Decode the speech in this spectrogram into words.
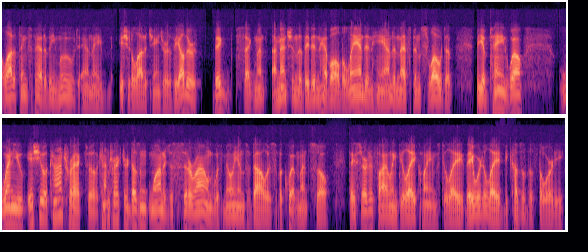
a lot of things have had to be moved, and they issued a lot of change orders. The other big segment, I mentioned that they didn't have all the land in hand, and that's been slow to be obtained. Well, when you issue a contract, uh, the contractor doesn't want to just sit around with millions of dollars of equipment, so they started filing delay claims. Delay they were delayed because of the authority,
